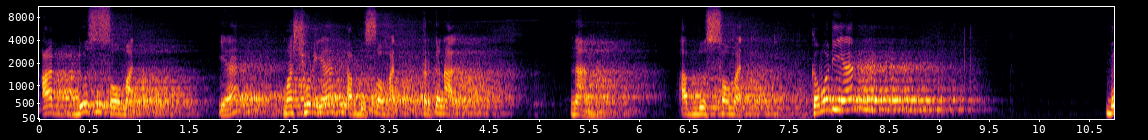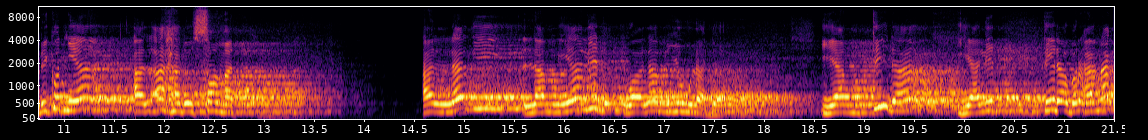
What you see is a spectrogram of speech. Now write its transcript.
Abdus Somad. Ya, masyhur ya Abdus Somad, terkenal. Naam. Abdus Somad. Kemudian berikutnya Al-Ahadus Somad. Alladhi lam yalid wa lam yulad. Yang tidak yalid, tidak beranak,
